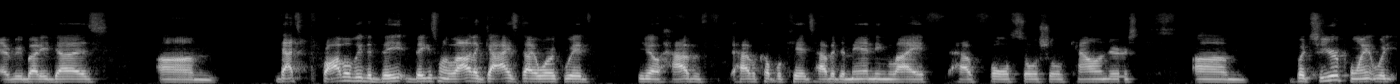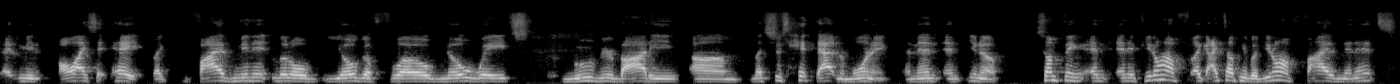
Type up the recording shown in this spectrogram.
Everybody does. Um, that's probably the big, biggest one. A lot of the guys that I work with, you know, have have a couple kids, have a demanding life, have full social calendars. Um, but to your point, what I mean, all I say, hey, like five minute little yoga flow, no weights, move your body. Um, let's just hit that in the morning, and then and you know something. And and if you don't have like I tell people, if you don't have five minutes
